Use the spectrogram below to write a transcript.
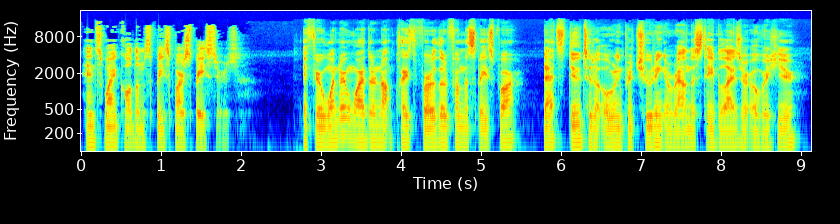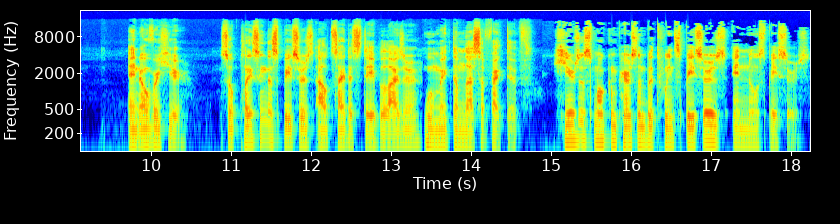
Hence why I call them spacebar spacers. If you're wondering why they're not placed further from the spacebar, That's due to the O-ring protruding around the stabilizer over here and over here. So placing the spacers outside the stabilizer will make them less effective. Here's a small comparison between spacers and no spacers.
